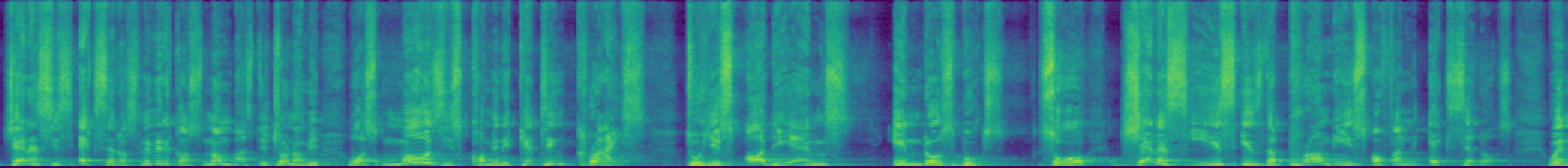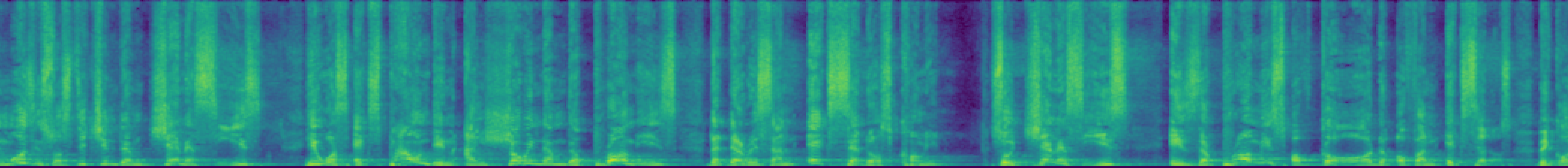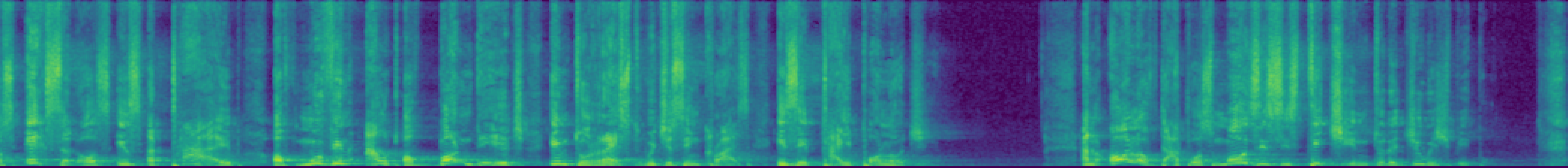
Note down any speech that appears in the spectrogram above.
Genesis, Exodus, Leviticus, Numbers, Deuteronomy was Moses communicating Christ to his audience in those books. So, Genesis is the promise of an exodus. When Moses was teaching them Genesis, he was expounding and showing them the promise that there is an exodus coming. So, Genesis is the promise of God of an exodus because exodus is a type of moving out of bondage into rest which is in Christ. It's a typology. And all of that was Moses' teaching to the Jewish people.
